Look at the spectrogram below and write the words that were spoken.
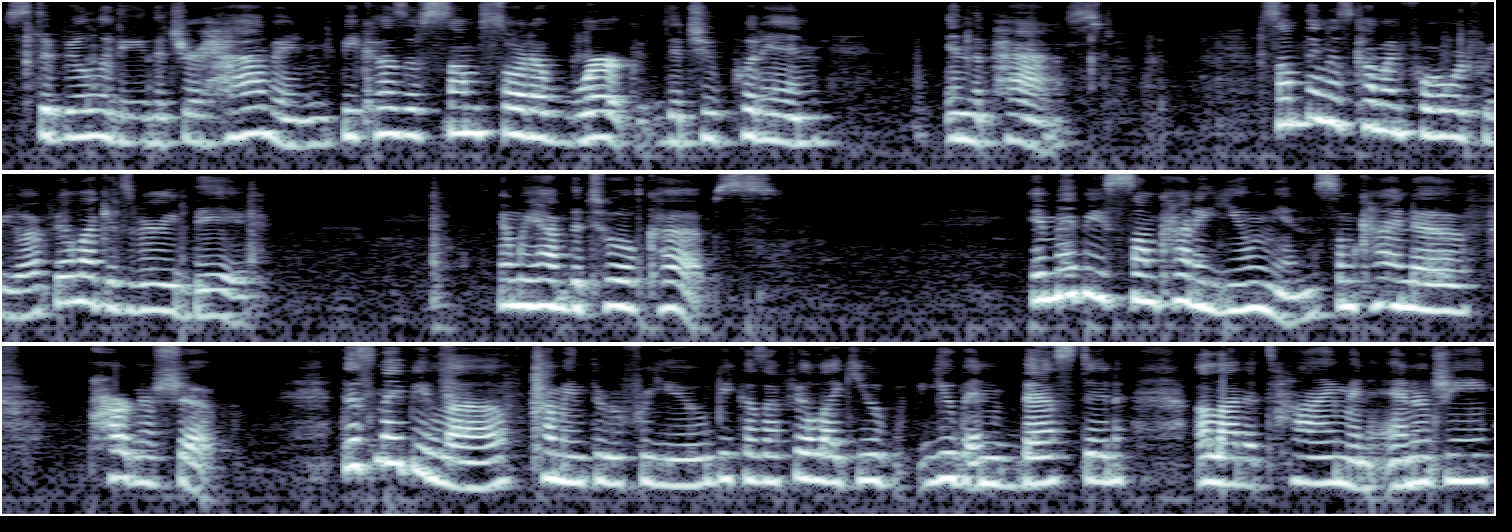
stability that you're having because of some sort of work that you put in in the past. Something is coming forward for you. I feel like it's very big. And we have the Two of Cups. It may be some kind of union, some kind of partnership this may be love coming through for you because I feel like you've you've invested a lot of time and energy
